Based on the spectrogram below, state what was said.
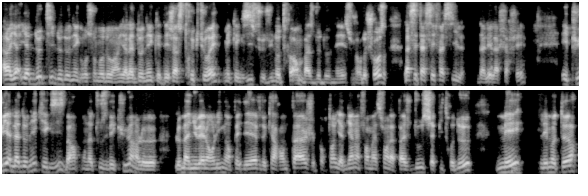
alors, il y, a, deux types de données, grosso modo. Hein. Il y a la donnée qui est déjà structurée, mais qui existe sous une autre forme, base de données, ce genre de choses. Là, c'est assez facile d'aller la chercher. Et puis, il y a de la donnée qui existe. Ben, on a tous vécu hein, le, le, manuel en ligne en PDF de 40 pages. Pourtant, il y a bien l'information à la page 12, chapitre 2. Mais les moteurs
